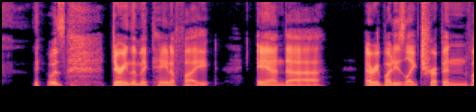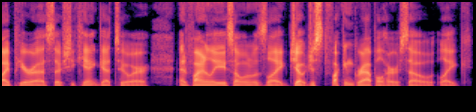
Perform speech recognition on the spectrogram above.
it was during the McTana fight, and uh everybody's like tripping Vipera so she can't get to her, and finally someone was like, "Joe, just fucking grapple her so like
